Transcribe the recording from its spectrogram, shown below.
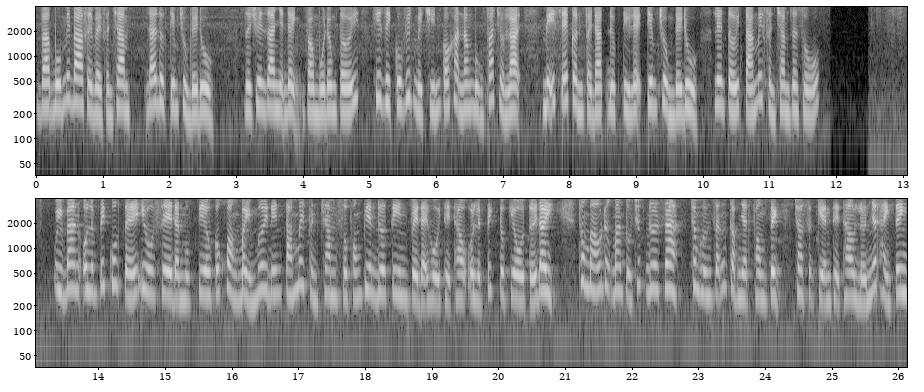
và 43,7% đã được tiêm chủng đầy đủ. Giới chuyên gia nhận định vào mùa đông tới, khi dịch COVID-19 có khả năng bùng phát trở lại, Mỹ sẽ cần phải đạt được tỷ lệ tiêm chủng đầy đủ lên tới 80% dân số. Ủy ban Olympic Quốc tế IOC đặt mục tiêu có khoảng 70 đến 80% số phóng viên đưa tin về Đại hội thể thao Olympic Tokyo tới đây. Thông báo được ban tổ chức đưa ra trong hướng dẫn cập nhật phòng dịch cho sự kiện thể thao lớn nhất hành tinh,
